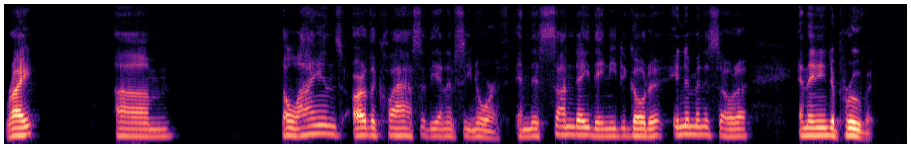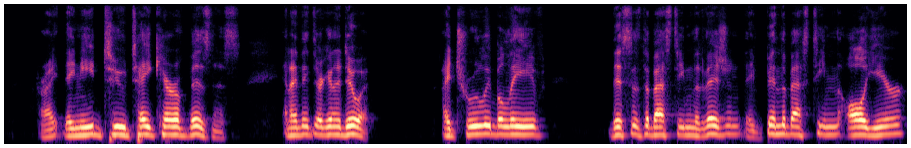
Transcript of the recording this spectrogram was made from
right? Um, the Lions are the class of the NFC North, and this Sunday they need to go to into Minnesota, and they need to prove it. All right, they need to take care of business, and I think they're going to do it. I truly believe this is the best team in the division. They've been the best team all year.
